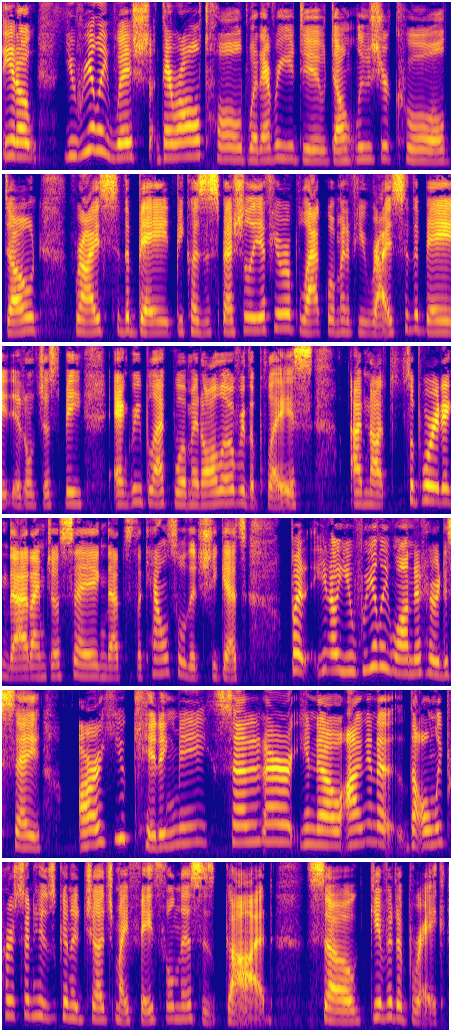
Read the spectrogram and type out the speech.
you know, you really wish they're all told whatever you do, don't lose your cool, don't rise to the bait, because especially if you're a black woman, if you rise to the bait, it'll just be angry black woman all over the place. I'm not supporting that. I'm just saying that's the counsel that she gets. But, you know, you really wanted her to say, are you kidding me, Senator? You know, I'm going to, the only person who's going to judge my faithfulness is God. So give it a break.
